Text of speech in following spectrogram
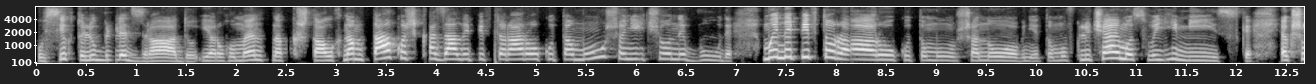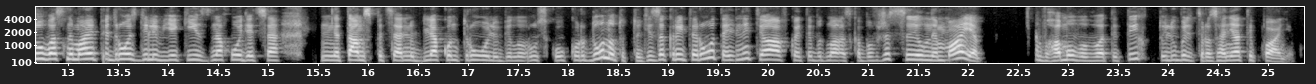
Усі, хто люблять зраду і аргумент на кшталт, нам також казали півтора року тому, що нічого не буде. Ми не півтора року тому, шановні, тому включаємо свої мізки. Якщо у вас немає підрозділів, які знаходяться там спеціально для контролю білоруського кордону, то тоді закрийте рота і не тявкайте, будь ласка, бо вже сил немає вгамовувати тих, хто любить розганяти паніку.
